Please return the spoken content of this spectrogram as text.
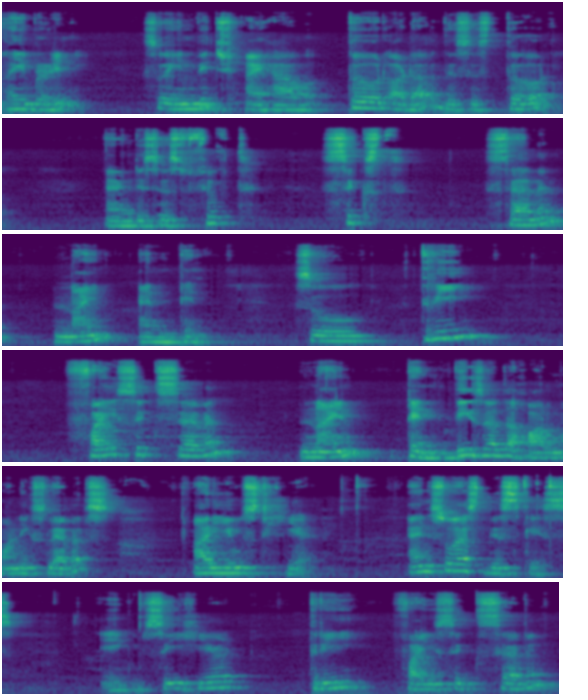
library. So in which I have third order. This is third and this is fifth sixth seven nine and 10 so 3 5 6 7 9 10 these are the harmonics levels I used here. And so as this case you see here 3 5 6 7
